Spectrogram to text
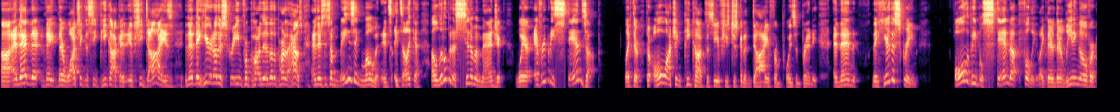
Uh, and then they, they they're watching to see Peacock. If she dies, then they hear another scream from part of the another part of the house. And there's this amazing moment. It's it's like a, a little bit of cinema magic where everybody stands up, like they're they're all watching Peacock to see if she's just going to die from poison brandy. And then they hear the scream. All the people stand up fully, like they're they're leaning over,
